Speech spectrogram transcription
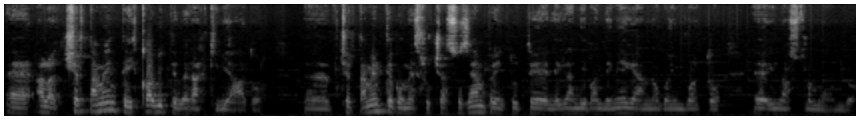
Eh, allora, certamente il Covid verrà archiviato. Eh, certamente come è successo sempre in tutte le grandi pandemie che hanno coinvolto eh, il nostro mondo.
